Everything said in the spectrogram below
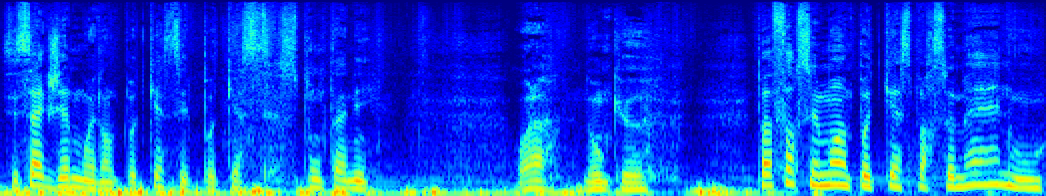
C'est ça que j'aime moi dans le podcast, c'est le podcast spontané. Voilà, donc euh, pas forcément un podcast par semaine ou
